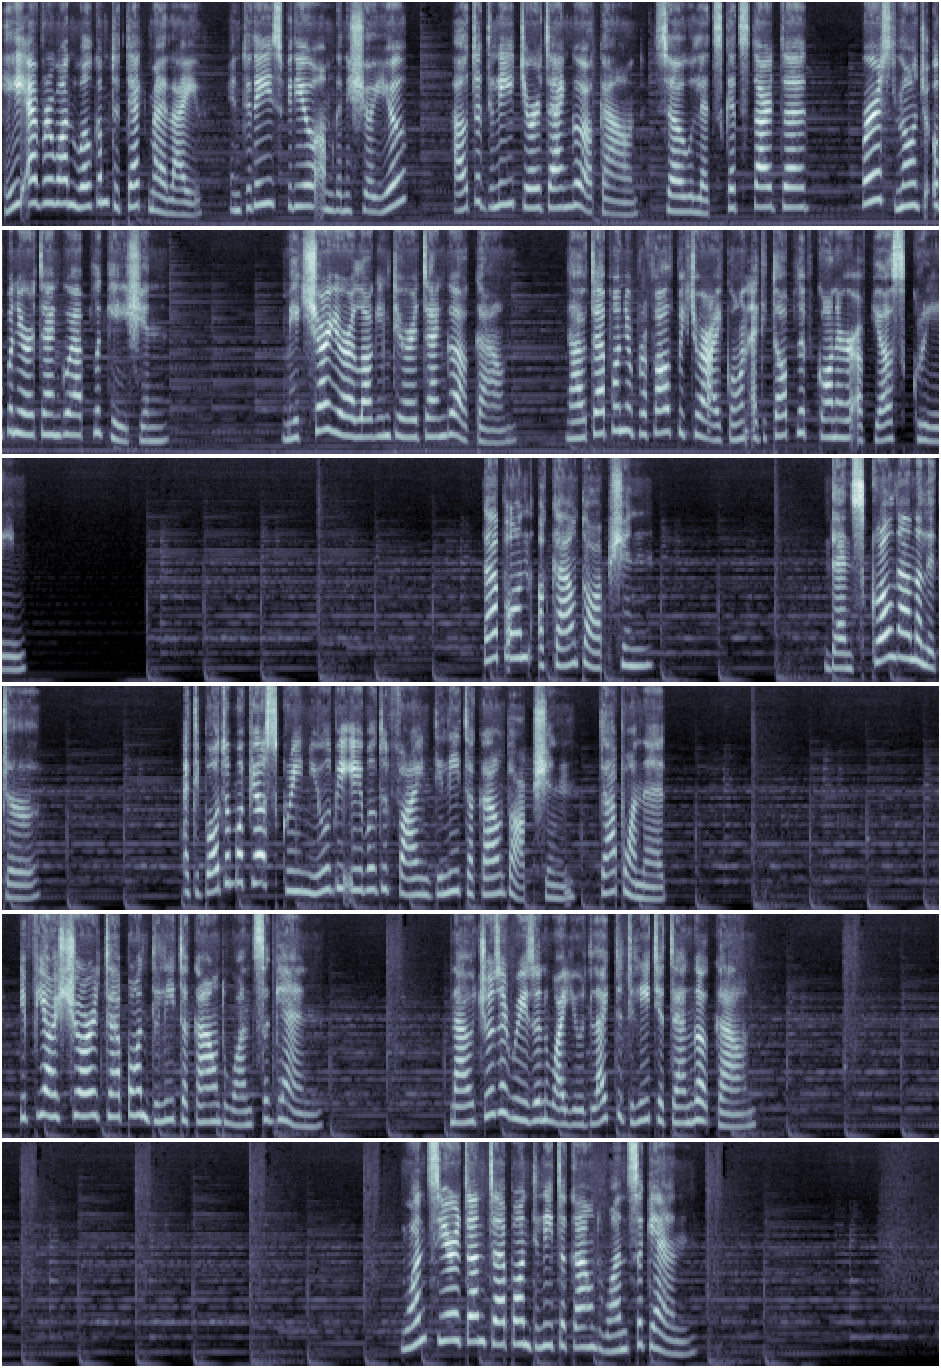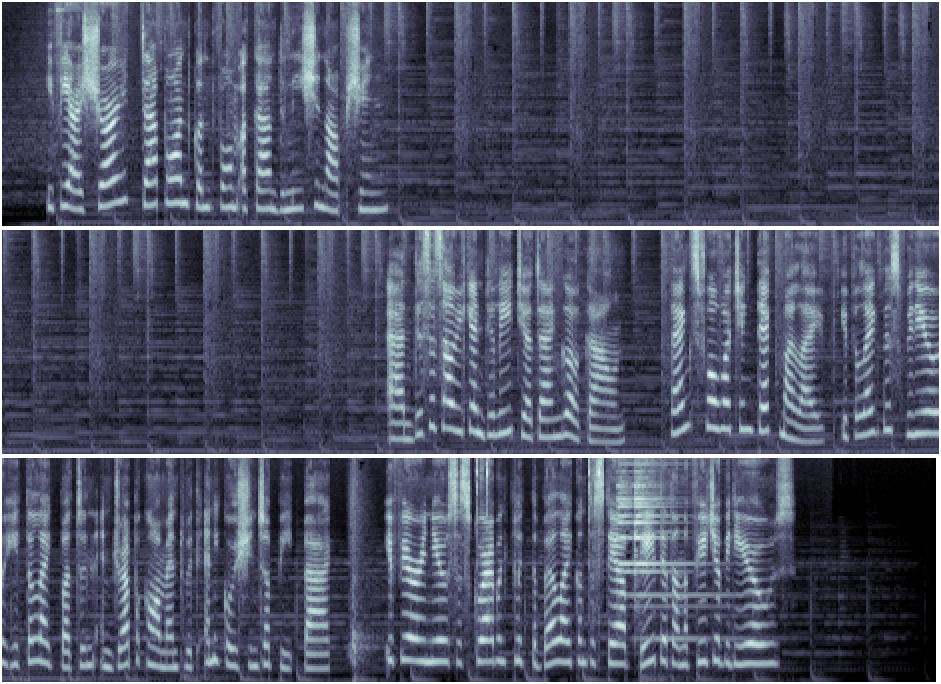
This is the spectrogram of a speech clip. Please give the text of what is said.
Hey everyone, welcome to Tech My Life. In today's video, I'm gonna show you how to delete your Tango account. So let's get started. First, launch open your Tango application. Make sure you are logging to your Tango account. Now tap on your profile picture icon at the top left corner of your screen. Tap on Account option. Then scroll down a little. At the bottom of your screen, you'll be able to find Delete Account option. Tap on it. If you are sure, tap on Delete Account once again. Now choose a reason why you'd like to delete your Tango account. Once you're done, tap on Delete Account once again. If you are sure, tap on Confirm Account Deletion option. And this is how you can delete your Tango account. Thanks for watching Tech My Life. If you like this video, hit the like button and drop a comment with any questions or feedback. If you're new, subscribe and click the bell icon to stay updated on the future videos.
